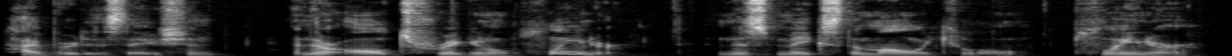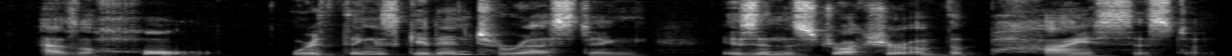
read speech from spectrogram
hybridization, and they're all trigonal planar, and this makes the molecule planar as a whole. Where things get interesting is in the structure of the pi system.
